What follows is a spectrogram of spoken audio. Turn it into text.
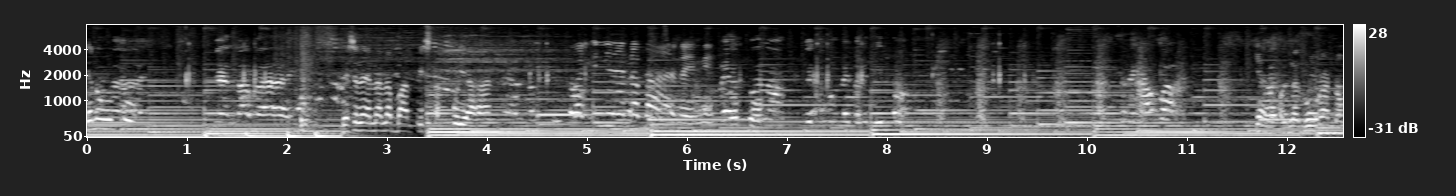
Ganun po. Desa na nalaban, stock po yan. Huwag niyo na naman. Sana ini. Yan, pag nagura, no?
